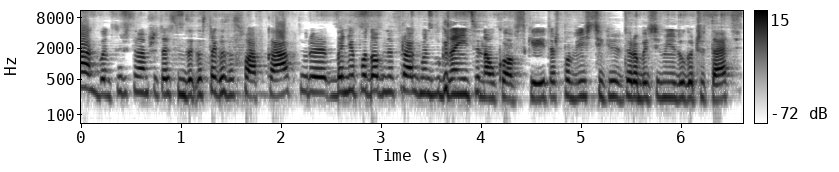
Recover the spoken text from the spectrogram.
fragment, który chcę wam przeczytać z tego, Zasławka, który będzie podobny fragment w granicy naukowskiej, też powieści, które będziecie niedługo czytać.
